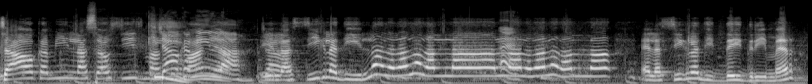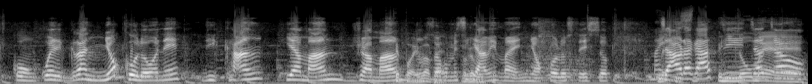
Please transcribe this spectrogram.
Ciao Camilla, ciao Sisma. Ciao Camilla. Ciao. E la sigla di la la la la la la eh. la la la la è la sigla di Daydreamer con quel gran gnoccolone di Can Yaman Jaman. Poi, non vabbè, so come si chiami, ma è gnocco lo stesso. Ma ciao ragazzi, il nome ciao è- ciao.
